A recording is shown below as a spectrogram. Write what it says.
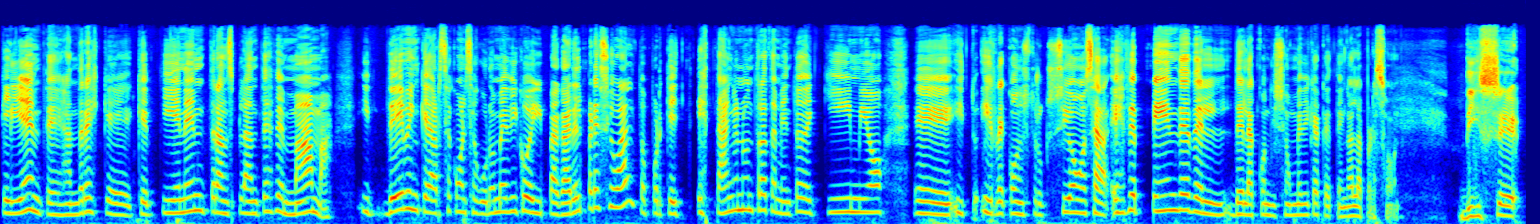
clientes, Andrés, que, tienen trasplantes de mama y deben quedarse con el seguro médico y pagar el precio alto porque están en un tratamiento de quimio eh, y, reconstrucción. O sea, es depende de la condición médica que tenga la persona. Dice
